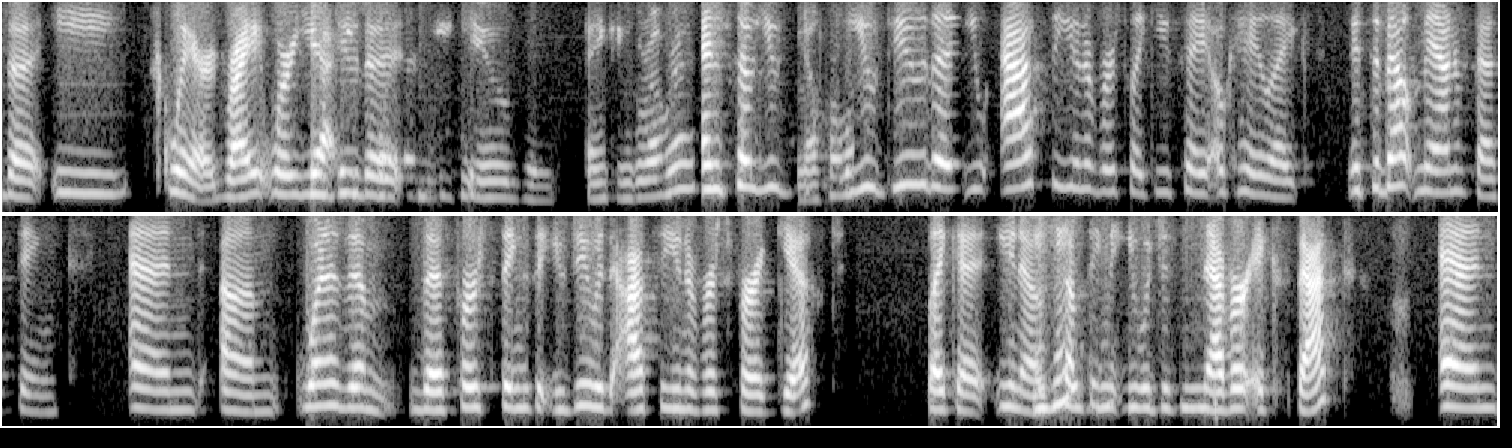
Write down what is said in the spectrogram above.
the E squared, right? Where you yeah, do the E cubes and Think and Grow Rich. and so you You know you do the you ask the universe like you say okay like it's about manifesting and um one of them the first things that you do is ask the universe for a gift like a you know Mhm. something that you would just never expect and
